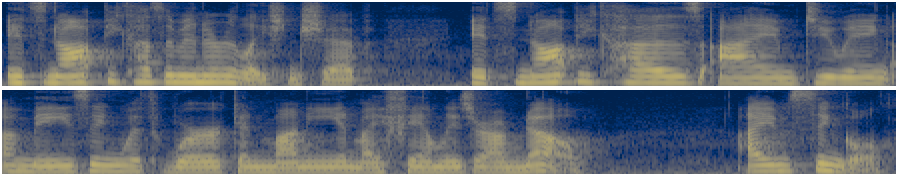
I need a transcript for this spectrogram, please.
It's not because I'm in a relationship. It's not because I'm doing amazing with work and money and my family's around. No, I am single.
